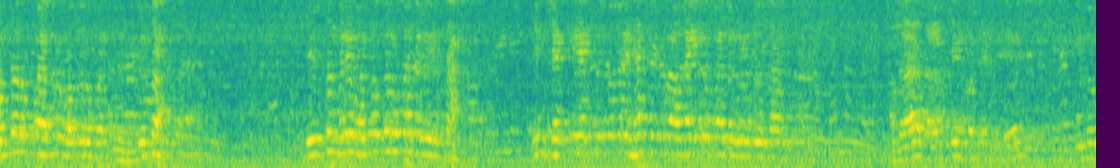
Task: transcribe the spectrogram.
ಒಂದು ರೂಪಾಯಿ ಅಂದ್ರೆ ಒಂದು ರೂಪಾಯಿ ತಗೊಳ್ಳಿ ದಿವಸ. ದಿವಸ ಬರೀ ಒಂದೊಂದು ರೂಪಾಯಿ ತೆಗೆದ್ರಿ ಸಾಕು. ನಿಮ್ಮ ಶಕ್ತಿ ಹೆಚ್ಚು ಹೆಚ್ಚಿದ್ರೆ ಹೆಚ್ಚು ಒಂದು ಐದು ರೂಪಾಯಿ ತಗೊಳ್ಳೋದು ಸರ್. ಅದರ ಧರ್ಮಕ್ಕೆ ಗೊತ್ತೈತಿ ಇದು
